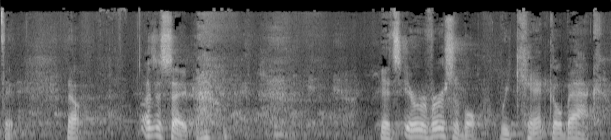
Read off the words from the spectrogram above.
okay. Now, as I say, it's irreversible. We can't go back.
